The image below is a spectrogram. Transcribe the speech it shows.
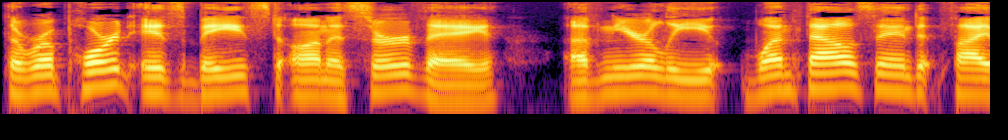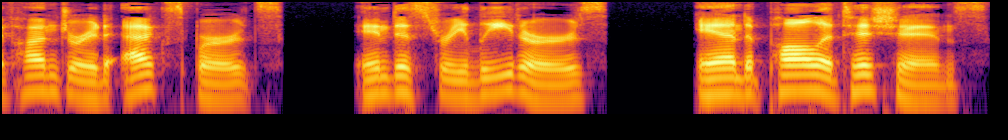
The report is based on a survey of nearly 1,500 experts, industry leaders, and politicians.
